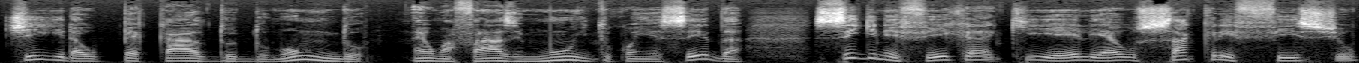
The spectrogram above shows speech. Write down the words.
tira o pecado do mundo, né, uma frase muito conhecida, significa que ele é o sacrifício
